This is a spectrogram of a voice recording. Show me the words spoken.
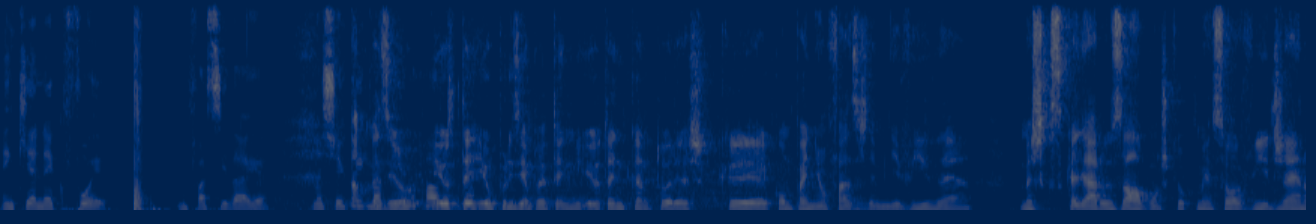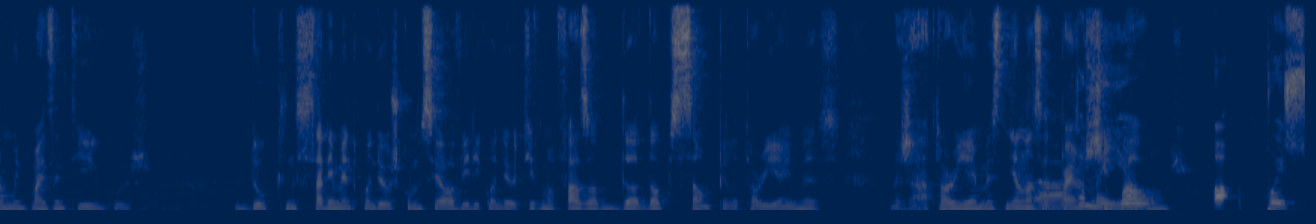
em que ano é que foi? Não faço ideia. Mas sei o que Não, é que mas eu, eu, eu, por exemplo, eu tenho, eu tenho cantoras que acompanham fases da minha vida, mas que se calhar os álbuns que eu começo a ouvir já eram muito mais antigos do que necessariamente quando eu os comecei a ouvir e quando eu tive uma fase de, de obsessão pela Tori Amos, mas já a Tori Amos tinha lançado Ah, para uns também 5 eu. álbuns. Oh, pois,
